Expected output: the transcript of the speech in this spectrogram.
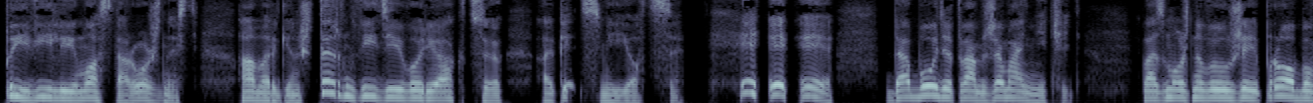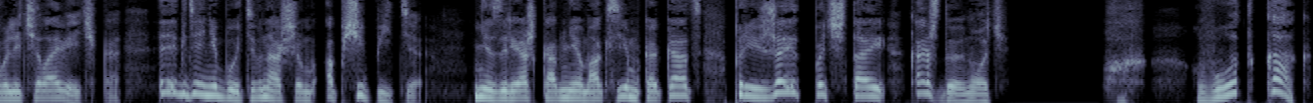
привили ему осторожность, а Моргенштерн, видя его реакцию, опять смеется. «Хе-хе-хе! Да будет вам жеманничать! Возможно, вы уже и пробовали человечка э, где-нибудь в нашем общепите. Не зря ж ко мне Максим Кац приезжает, почитай, каждую ночь». «Ах, вот как!»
